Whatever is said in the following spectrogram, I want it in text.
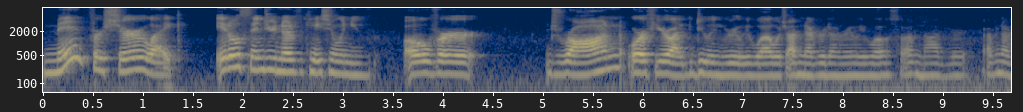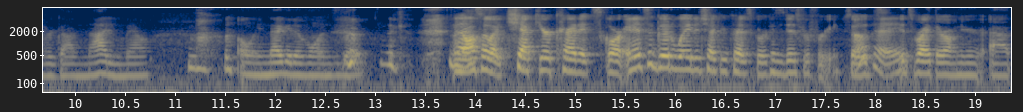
Mint for sure, like, it'll send you a notification when you've overdrawn or if you're like doing really well, which I've never done really well, so I've never I've never gotten that email. Only negative ones, but and also like check your credit score, and it's a good way to check your credit score because it is for free, so Okay. it's it's right there on your app.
